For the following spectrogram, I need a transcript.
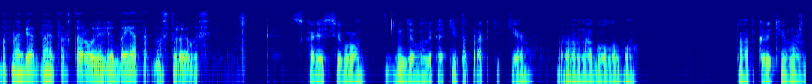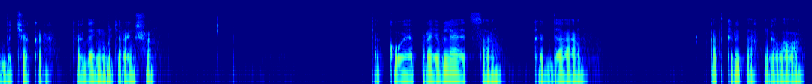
Вот, наверное, это второе, либо я так настроилась. Скорее всего, делали какие-то практики э, на голову по открытию, может быть, чакр когда-нибудь раньше. Такое проявляется, когда открыта голова.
